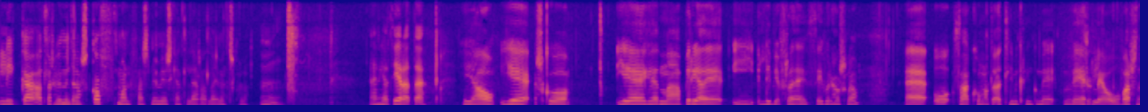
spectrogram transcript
líka allar hugmyndina Skoffmann fannst mér mjög skemmtilegar allar í mennskóla mm. En hjá þér að það? Já, ég sko ég hérna byrjaði í Livjafræði þegar ég fór í háskóla eh, og það kom náttúrulega öllum í kringum mig verulega óvart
